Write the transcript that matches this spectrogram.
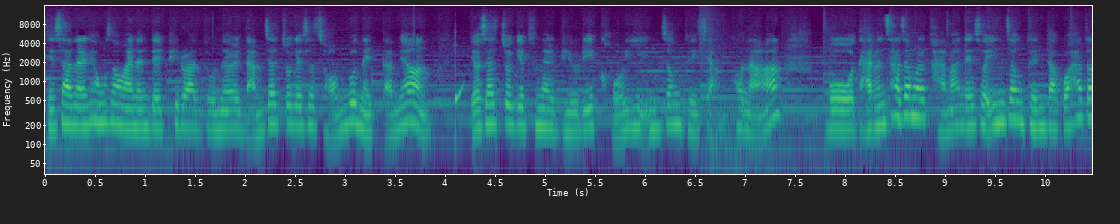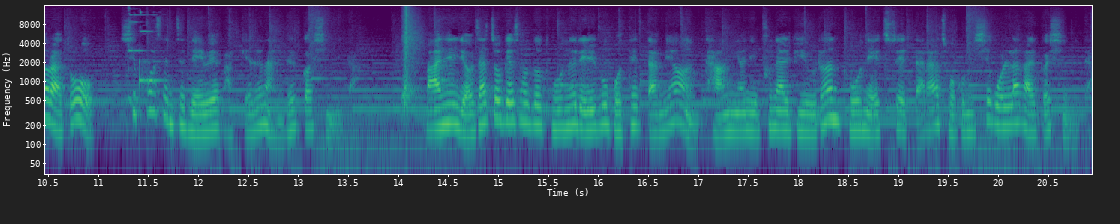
재산을 형성하는 데 필요한 돈을 남자 쪽에서 전부 냈다면 여자 쪽의 분할 비율이 거의 인정되지 않거나 뭐 다른 사정을 감안해서 인정된다고 하더라도 10% 내외 밖에는 안 될 것입니다. 만일 여자 쪽에서도 돈을 일부 보탰다면 당연히 분할 비율은 돈 액수에 따라 조금씩 올라갈 것입니다.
